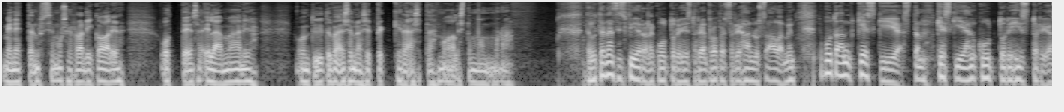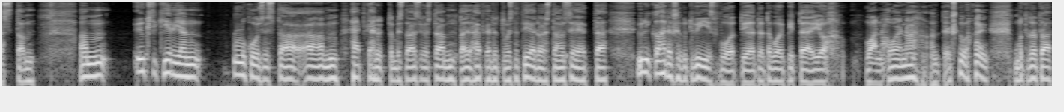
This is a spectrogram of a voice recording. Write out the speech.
menettänyt semmoisen radikaalin otteensa elämään ja on tyytyväisenä sitten kerää sitä maallista mammonaa. Täällä on tänään siis vieraana kulttuurihistorian professori Hannu Salmi. Me puhutaan keski-iästä, keski kulttuurihistoriasta. Um, yksi kirjan lukuisista ähm, hätkähdyttävistä asioista tai hätkähdyttävistä tiedoista on se, että yli 85-vuotiaita, joita voi pitää jo vanhoina, anteeksi vain, mutta tota,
